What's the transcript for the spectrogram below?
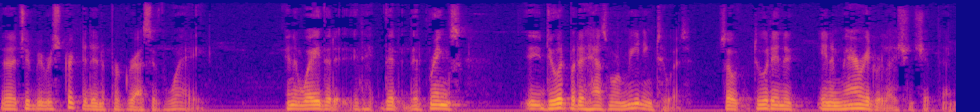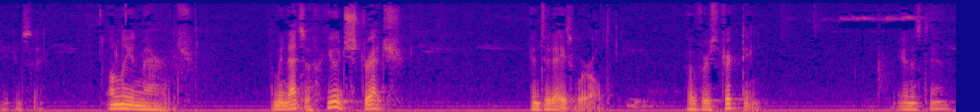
that it should be restricted in a progressive way, in a way that it, that, that brings you do it, but it has more meaning to it. So do it in a in a married relationship. Then you can say, only in marriage. I mean, that's a huge stretch in today's world of restricting. You understand?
